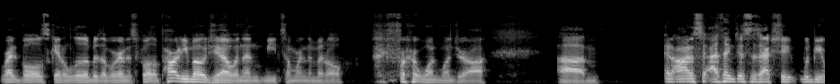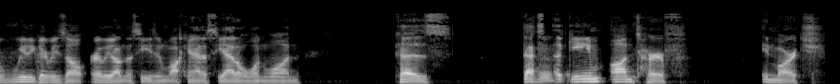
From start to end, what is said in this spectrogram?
Red Bulls get a little bit of we're going to spoil the party mojo, and then meet somewhere in the middle for a one one draw. Um, and honestly, I think this is actually would be a really good result early on the season, walking out of Seattle one one, because that's Mhm. a game on turf in March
